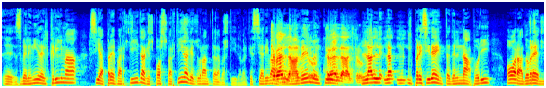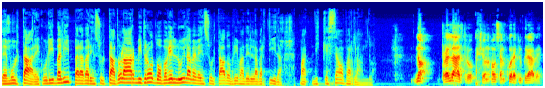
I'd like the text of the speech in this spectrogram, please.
eh, svelenire il clima sia pre-partita che post-partita che durante la partita, perché si è arrivato a un livello in cui la, la, il presidente del Napoli ora dovrebbe multare Koulibaly per aver insultato l'arbitro dopo che lui l'aveva insultato prima della partita. Ma di che stiamo parlando? No, tra l'altro c'è una cosa ancora più grave,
